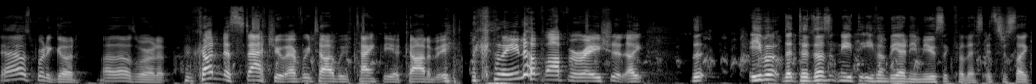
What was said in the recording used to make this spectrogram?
Yeah, that was pretty good. Oh, that was worth it. We've gotten a statue every time we've tanked the economy. The cleanup operation, like, the even that there doesn't need to even be any music for this. It's just like,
